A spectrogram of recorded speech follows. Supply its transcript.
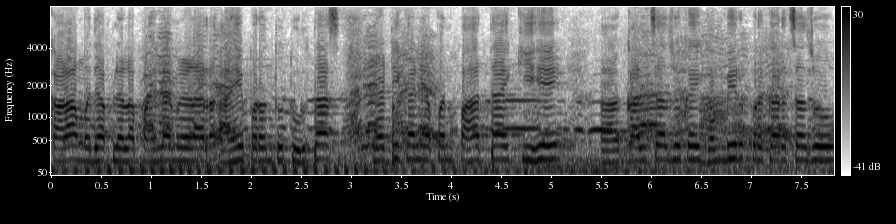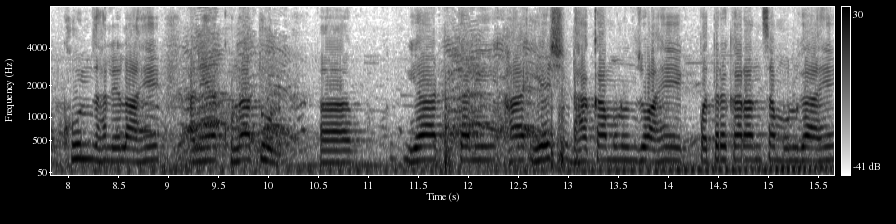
काळामध्ये आपल्याला पाहायला मिळणार आहे परंतु तुर्तास या ठिकाणी आपण पाहत आहे की हे कालचा जो काही गंभीर प्रकारचा जो खून झालेला आहे आणि या खुनातून या ठिकाणी हा यश ढाका म्हणून जो आहे एक पत्रकारांचा मुलगा आहे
